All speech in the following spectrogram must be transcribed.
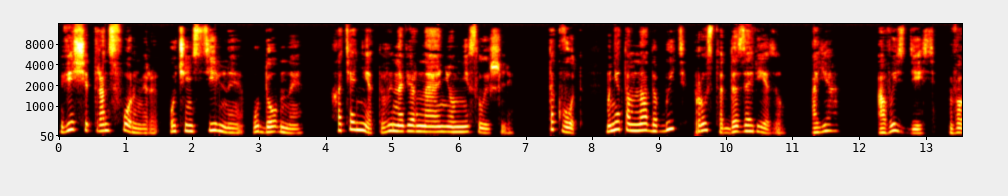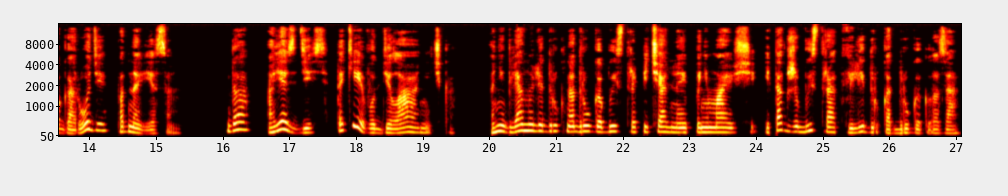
Вещи-трансформеры, очень стильные, удобные. Хотя нет, вы, наверное, о нем не слышали. Так вот, мне там надо быть просто до зарезу. А я, а вы здесь, в огороде под навесом. Да, а я здесь. Такие вот дела, Анечка. Они глянули друг на друга быстро, печально и понимающе, и также быстро отвели друг от друга глаза.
